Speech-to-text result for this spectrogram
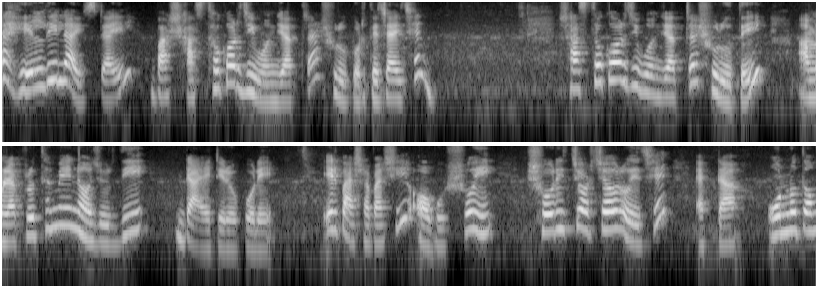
একটা হেলদি লাইফস্টাইল বা স্বাস্থ্যকর জীবনযাত্রা শুরু করতে চাইছেন। স্বাস্থ্যকর জীবনযাত্রা শুরুতেই আমরা প্রথমেই নজর দিই ডায়েটের ওপরে। এর পাশাপাশি অবশ্যই শরীরচর্চাও রয়েছে একটা অন্যতম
